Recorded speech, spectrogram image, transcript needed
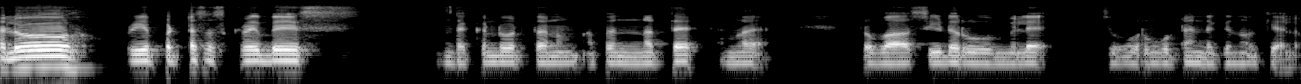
ഹലോ പ്രിയപ്പെട്ട സബ്സ്ക്രൈബേഴ്സ്. എന്തൊക്കെയുണ്ട് വർത്താനം? അപ്പൊ ഇന്നത്തെ നമ്മളെ പ്രവാസിയുടെ റൂമിലെ ചോറും കൂട്ടാൻ എന്തൊക്കെ നോക്കിയാലോ?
